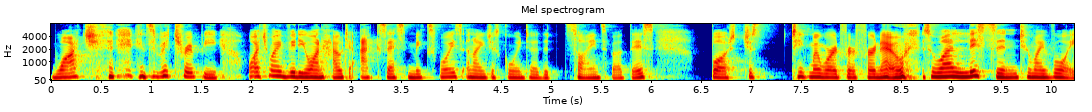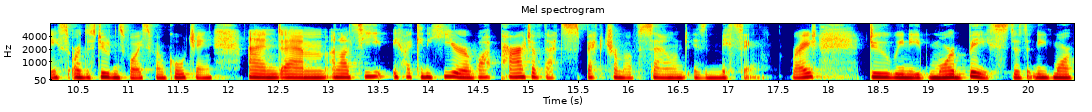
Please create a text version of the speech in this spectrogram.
Watch, it's a bit trippy. Watch my video on how to access mixed voice, and I just go into the science about this. But just take my word for it for now. So I'll listen to my voice or the student's voice from coaching, and um, and I'll see if I can hear what part of that spectrum of sound is missing. Right? Do we need more bass? Does it need more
